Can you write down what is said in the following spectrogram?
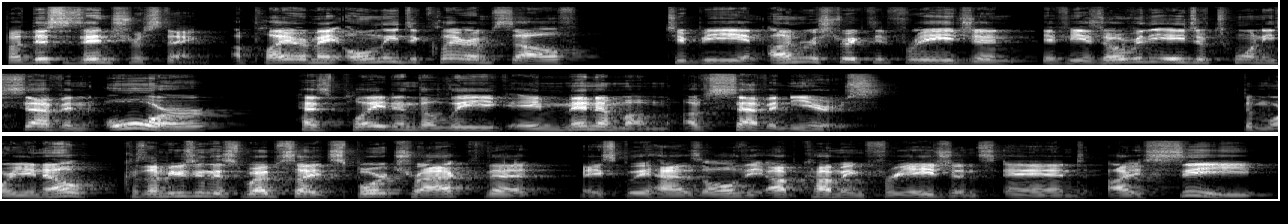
But this is interesting. A player may only declare himself to be an unrestricted free agent if he is over the age of 27 or has played in the league a minimum of seven years the more you know. Because I'm using this website, Spotrac, that basically has all the upcoming free agents, and I see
